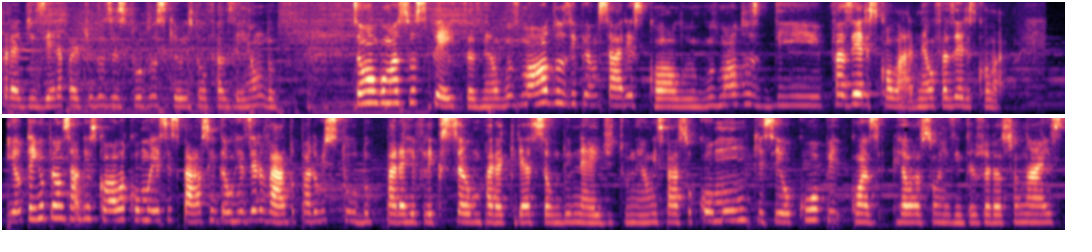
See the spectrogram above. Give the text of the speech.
para dizer a partir dos estudos que eu estou fazendo são algumas suspeitas, né? Alguns modos de pensar escola, alguns modos de fazer escolar, né? O fazer escolar. E eu tenho pensado a escola como esse espaço, então, reservado para o estudo, para a reflexão, para a criação do inédito, né? Um espaço comum que se ocupe com as relações intergeracionais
